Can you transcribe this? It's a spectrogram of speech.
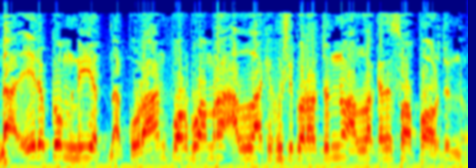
না, এরকম নিয়ত না। কোরআন পর্ব আমরা আল্লাহকে খুশি করার জন্য, আল্লাহর কাছে সব পাওয়ার জন্য।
